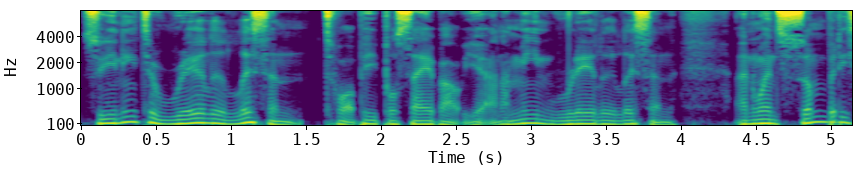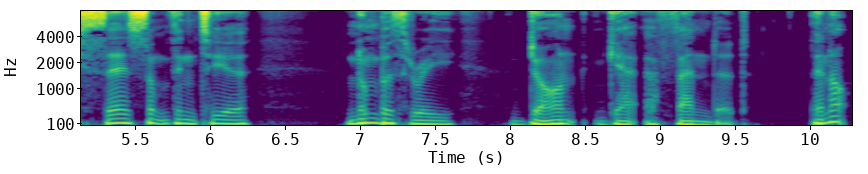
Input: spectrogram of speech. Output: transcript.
So you need to really listen to what people say about you, and I mean really listen. And when somebody says something to you, number three, don't get offended. They're not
